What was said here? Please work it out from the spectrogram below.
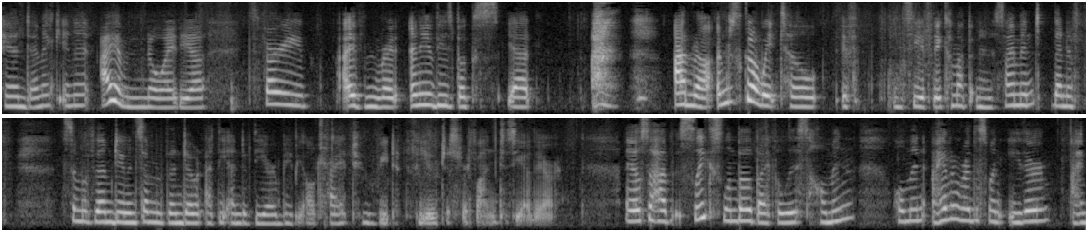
pandemic in it. I have no idea. It's very, I haven't read any of these books yet. I don't know. I'm just gonna wait till if and see if they come up in an assignment. Then if some of them do and some of them don't at the end of the year, maybe I'll try to read a few just for fun to see how they are. I also have Slake's Limbo by Felice Holman. Holman. I haven't read this one either. I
